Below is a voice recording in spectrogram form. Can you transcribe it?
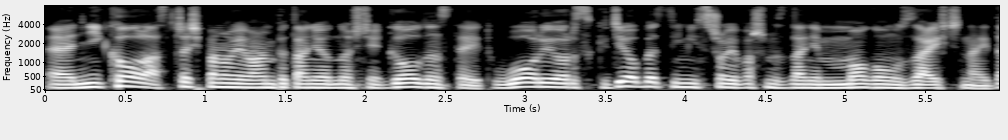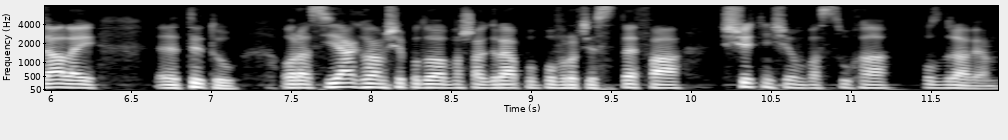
E, Nikolas, cześć panowie, mamy pytanie odnośnie Golden State Warriors. Gdzie obecni mistrzowie waszym zdaniem mogą zajść najdalej? E, tytuł. Oraz jak wam się podoba wasza gra po powrocie Stefa? Świetnie się was słucha, pozdrawiam.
